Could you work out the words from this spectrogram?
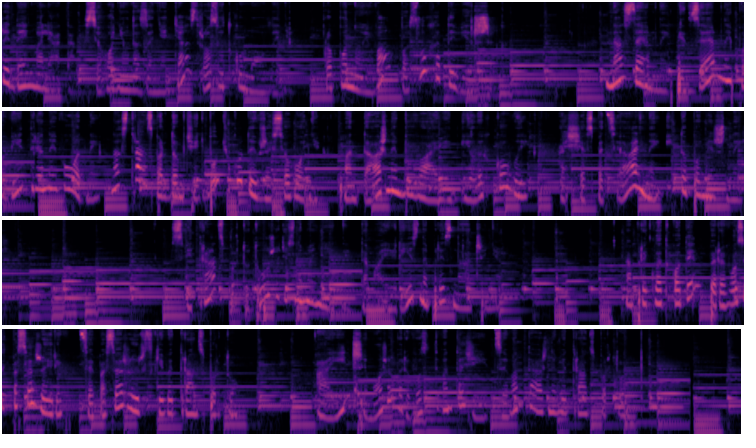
Добрий день, малята! Сьогодні у нас заняття з розвитку мовлення. Пропоную вам послухати віршик. Наземний, підземний, повітряний, водний. Нас транспорт домчить будь-куди вже сьогодні. Вантажний буває він і легковий, а ще спеціальний і допоміжний. Світ транспорту дуже різноманітний та має різне призначення. Наприклад, один перевозить пасажирів це пасажирський вид транспорту. А інший може перевозити вантажі це вантажний вид транспорту.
